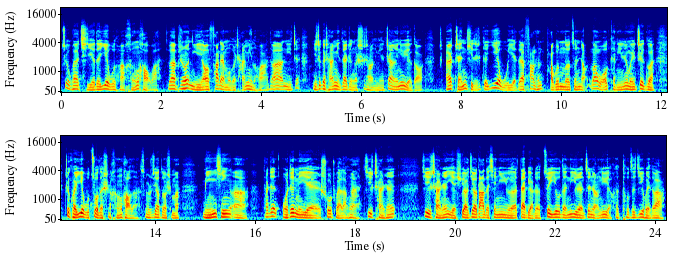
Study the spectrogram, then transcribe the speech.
这块企业的业务的话很好啊，对吧？比如说你要发展某个产品的话，对吧？你这你这个产品在整个市场里面占有率也高，而整体的这个业务也在发生大规模的增长，那我肯定认为这个这块业务做的是很好的，所以说叫做什么明星啊？它这我这里面也说出来了，看既产生既产生也需要较大的现金余额，代表着最优的利润增长率和投资机会，对吧？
